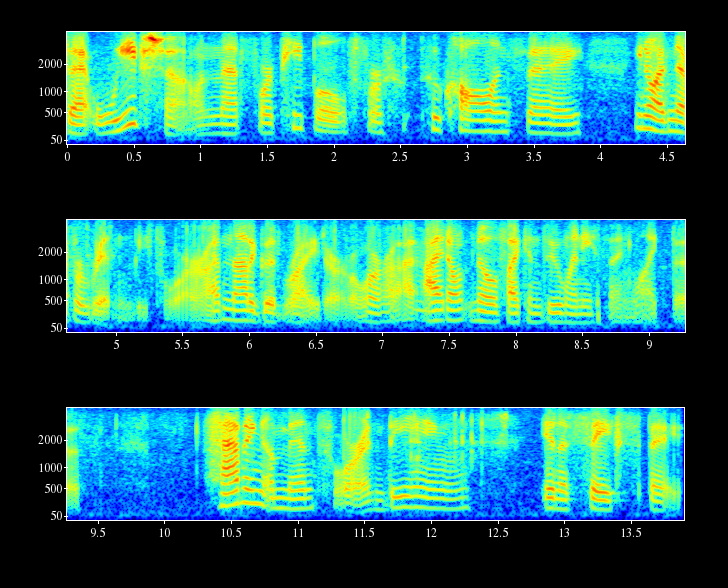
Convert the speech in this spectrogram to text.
that we've shown that for people for who call and say, you know, I've never written before, I'm not a good writer, or I, I don't know if I can do anything like this. Having a mentor and being in a safe space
